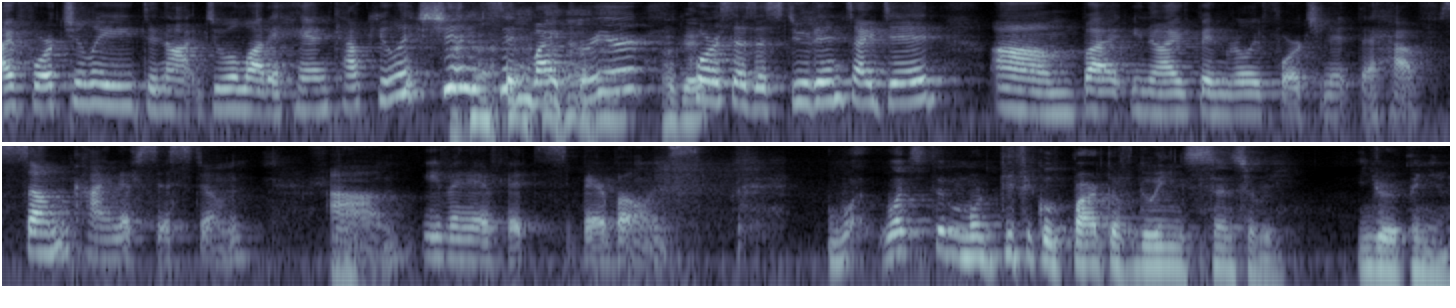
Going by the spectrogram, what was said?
I fortunately did not do a lot of hand calculations in my career. Okay. Of course, as a student, I did. Um, but you know, I've been really fortunate to have some kind of system, sure. Um, even if it's bare bones. What's the more difficult part of doing sensory, in your opinion?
